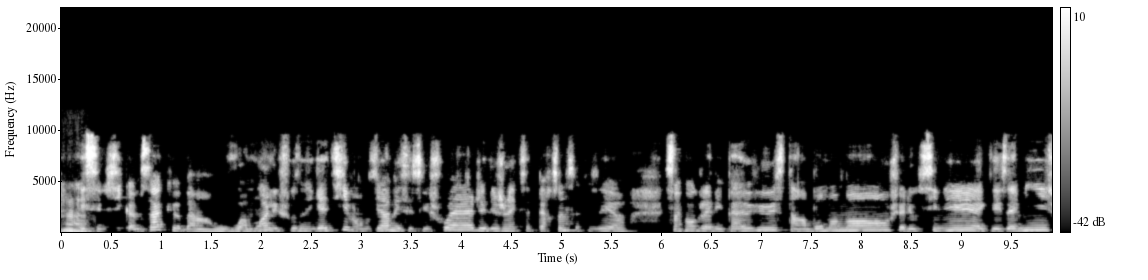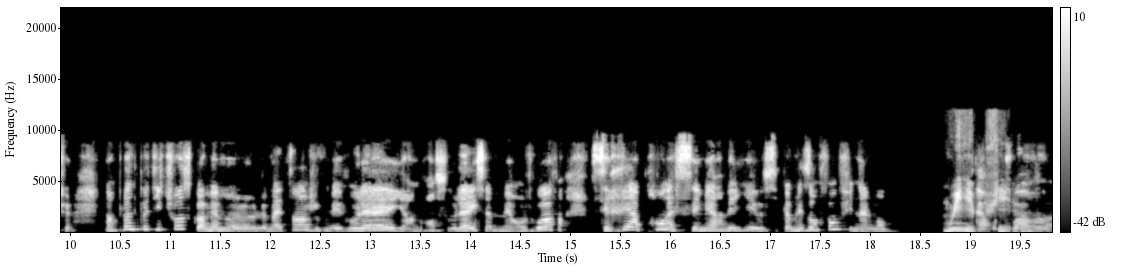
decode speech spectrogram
Mmh. Et c'est aussi comme ça que ben on voit moins les choses négatives. On se dit ah mais c'est chouette, j'ai déjeuné avec cette personne, ça faisait euh, cinq ans que je l'avais pas vue, c'était un bon moment. Je suis allée au ciné avec des amis, je... enfin, plein de petites choses quoi. Même euh, le matin, j'ouvre mes volets, il y a un grand soleil, ça me met en joie. Enfin, c'est réapprendre à s'émerveiller aussi, comme les enfants finalement. Oui, et à puis revoir, euh,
